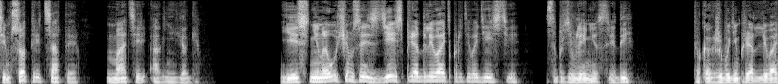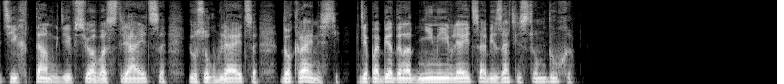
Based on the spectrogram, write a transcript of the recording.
730. -е. Матерь Агни-йоги. Если не научимся здесь преодолевать противодействие, сопротивление среды, то как же будем преодолевать их там, где все обостряется и усугубляется до крайности, где победа над ними является обязательством духа?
